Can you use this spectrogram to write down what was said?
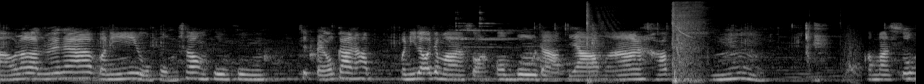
เอาละกันด้วยนะครับวันนี้อยู่กับผมช่องภูมิภูมิเจ็ดแปดเก้าก้านะครับ วันนี้เราจะมาสอนคอมโบดาบยามานะครับ อืมเอามาซุ่ม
